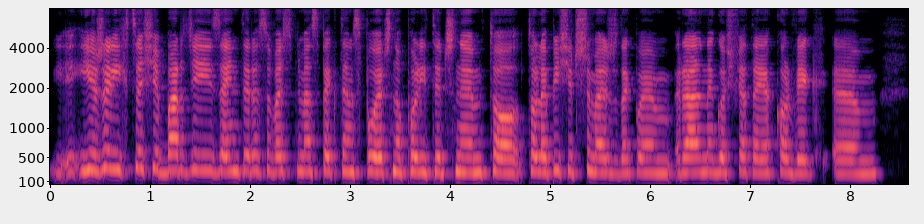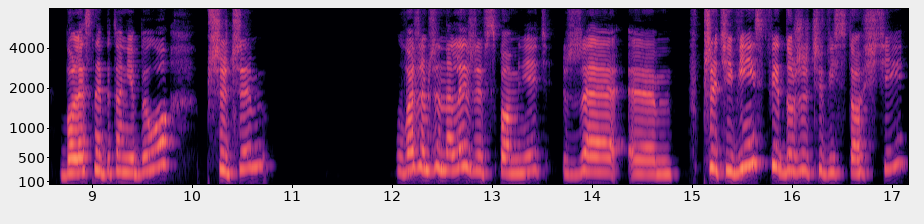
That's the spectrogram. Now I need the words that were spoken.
je- jeżeli chce się bardziej zainteresować tym aspektem społeczno-politycznym, to, to lepiej się trzymać, że tak powiem, realnego świata, jakkolwiek em, bolesne by to nie było. Przy czym uważam, że należy wspomnieć, że w przeciwieństwie do rzeczywistości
